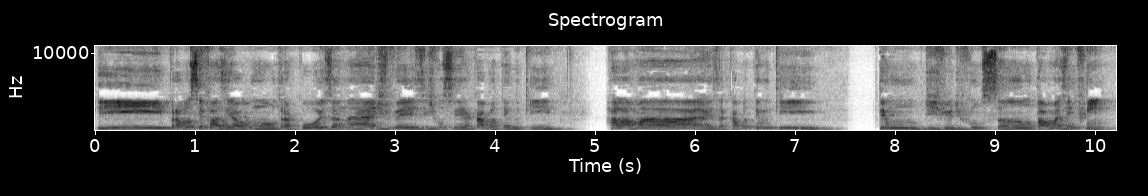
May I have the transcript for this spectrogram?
E para você fazer alguma outra coisa, né, às vezes você acaba tendo que ralar mais, acaba tendo que ter um desvio de função, tal, mas enfim,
